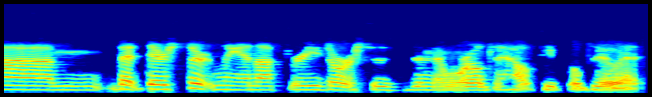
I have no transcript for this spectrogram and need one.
um, but there's certainly enough resources in the world to help people do it.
